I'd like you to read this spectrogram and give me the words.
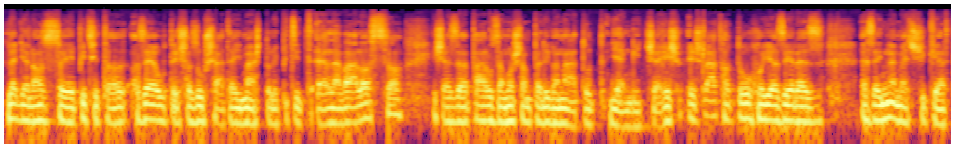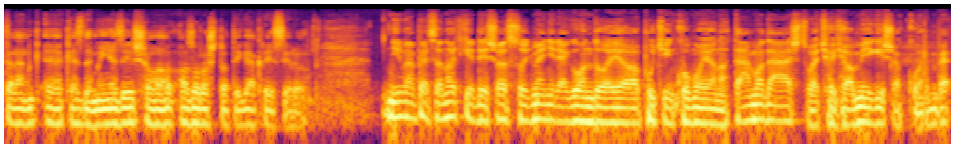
legyen az, hogy egy picit az EU-t és az USA-t egymástól egy picit elleválassza, és ezzel párhuzamosan pedig a NATO-t gyengítse. És, és látható, hogy azért ez, ez egy nem egy sikertelen eh, kezdeményezés, elképzelés az orosz stratégák részéről. Nyilván persze a nagy kérdés az, hogy mennyire gondolja Putyin komolyan a támadást, vagy hogyha mégis, akkor... Be...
